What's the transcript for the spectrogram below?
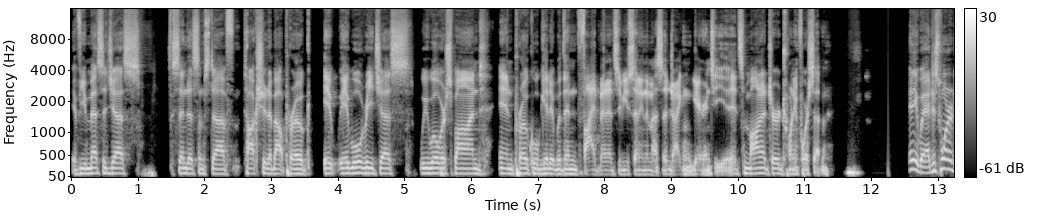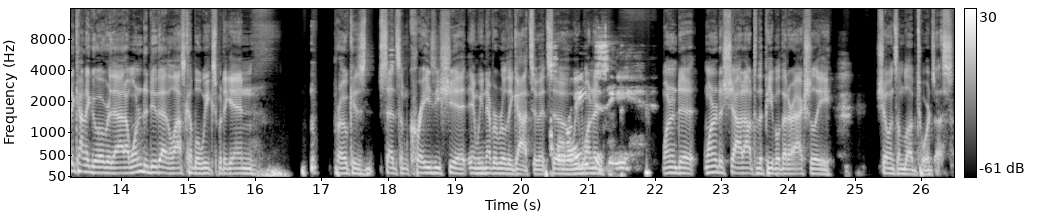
If you message us, send us some stuff, talk shit about Proke. It it will reach us. We will respond, and Proke will get it within five minutes of you sending the message. I can guarantee you. It's monitored twenty four seven. Anyway, I just wanted to kind of go over that. I wanted to do that the last couple of weeks, but again, Proke has said some crazy shit, and we never really got to it. So we wanted wanted to wanted to shout out to the people that are actually showing some love towards us.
